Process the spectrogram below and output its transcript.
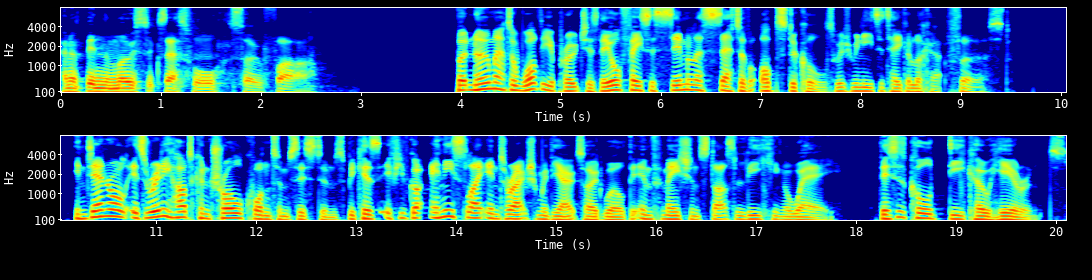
and have been the most successful so far. But no matter what the approach is, they all face a similar set of obstacles, which we need to take a look at first. In general, it's really hard to control quantum systems because if you've got any slight interaction with the outside world, the information starts leaking away. This is called decoherence.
